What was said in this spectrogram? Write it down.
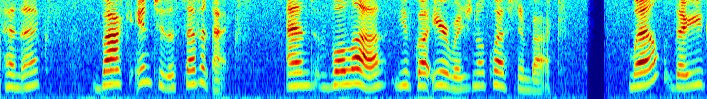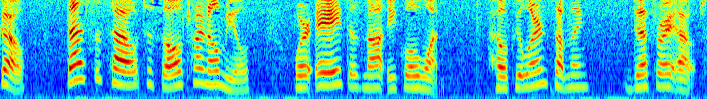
10x back into the 7x. And voila, you've got your original question back. Well, there you go. This is how to solve trinomials where a does not equal 1. Hope you learned something. Deathray out.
